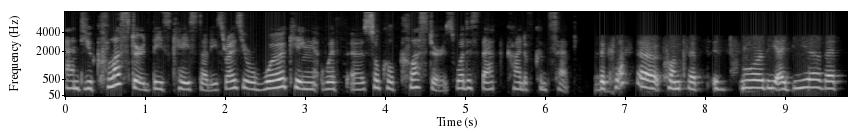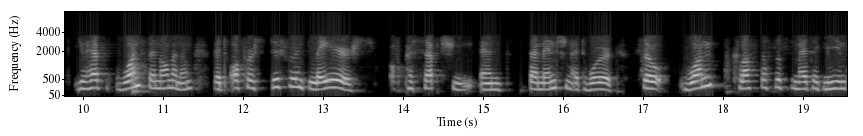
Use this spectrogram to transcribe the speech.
And you clustered these case studies, right? You're working with uh, so called clusters. What is that kind of concept? The cluster concept is more the idea that you have one phenomenon that offers different layers of perception and dimension at work. So one cluster systematic means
